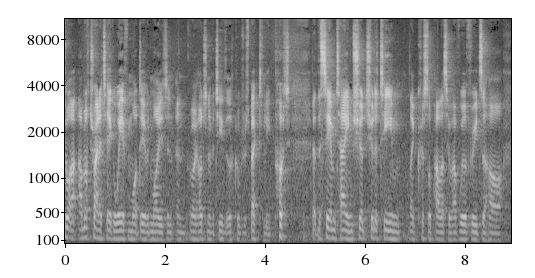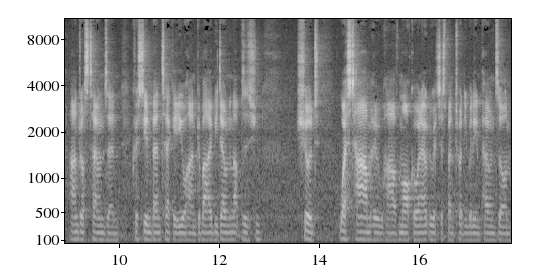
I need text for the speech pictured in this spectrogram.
I'm not trying to take away from what David Moyes and, and Roy Hodgson have achieved at those clubs respectively but at the same time should should a team like Crystal Palace who have Wilfried Zaha Andros Townsend Christian Benteke Yohan Cabaye be down in that position? Should West Ham who have Marko Arnautovic to spend 20 million pounds on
